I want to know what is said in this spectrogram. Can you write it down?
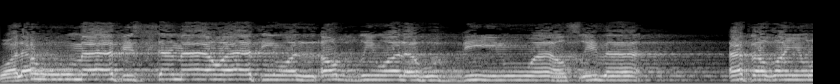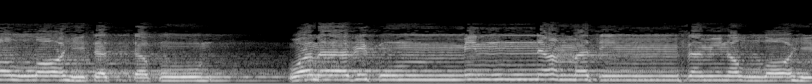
وَلَهُ مَا فِي السَّمَاوَاتِ وَالْأَرْضِ وَلَهُ الدِّينُ وَاصِبًا أَفَغَيْرَ اللَّهِ تَتَّقُونَ وَمَا بِكُم مِّن نِّعْمَةٍ فَمِنَ اللَّهِ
